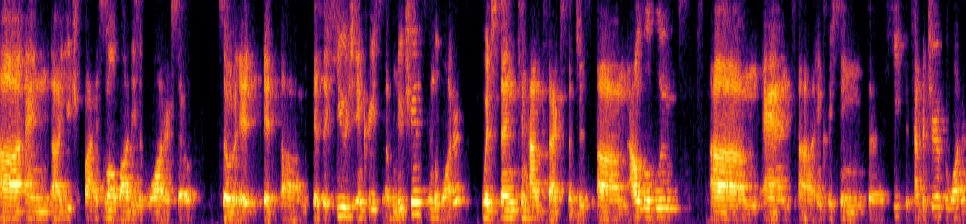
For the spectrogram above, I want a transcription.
uh, and uh, eutrophy small bodies of water. So, so it, it um, is a huge increase of nutrients in the water, which then can have effects such as um, algal blooms um, and uh, increasing the heat, the temperature of the water,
